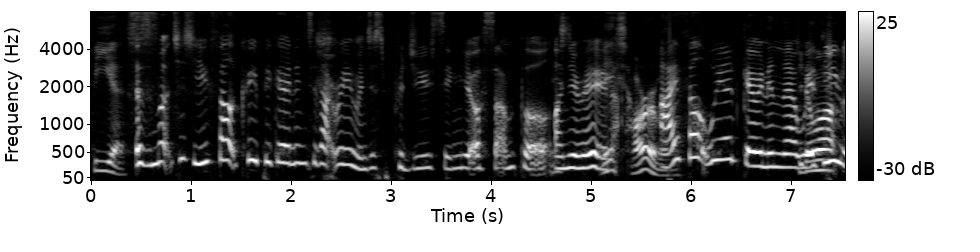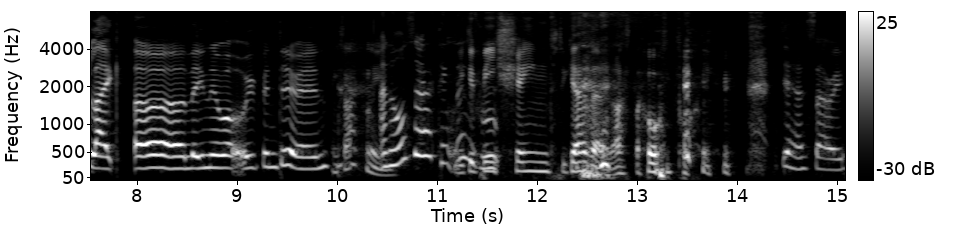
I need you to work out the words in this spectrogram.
fierce. As much as you felt creepy going into that room and just producing your sample on your own, It's horrible. I felt weird going in there you with you, like, oh, they know what we've been doing. exactly. And also, I think we could be shamed together. That's the whole point. yeah, sorry.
